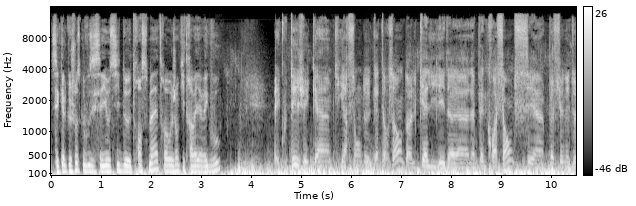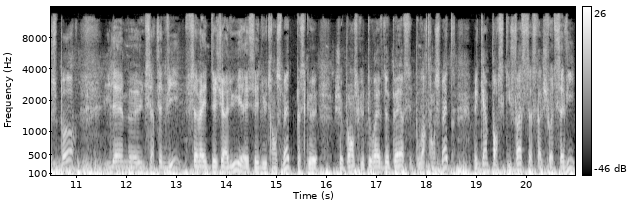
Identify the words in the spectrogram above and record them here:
c'est quelque chose que vous essayez aussi de transmettre aux gens qui travaillent avec vous? Écoutez, j'ai qu'un petit garçon de 14 ans dans lequel il est dans la, la pleine croissance. C'est un passionné de sport. Il aime une certaine vie. Ça va être déjà à lui à essayer de lui transmettre parce que je pense que tout rêve de père, c'est de pouvoir transmettre. Mais qu'importe ce qu'il fasse, ça sera le choix de sa vie.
